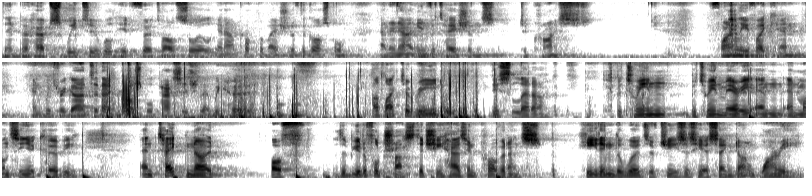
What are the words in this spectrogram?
then perhaps we too will hit fertile soil in our proclamation of the gospel and in our invitations to Christ. Finally, if I can, and with regard to that gospel passage that we heard, I'd like to read this letter between, between Mary and, and Monsignor Kirby. And take note of the beautiful trust that she has in providence, heeding the words of Jesus here, saying, Don't worry.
